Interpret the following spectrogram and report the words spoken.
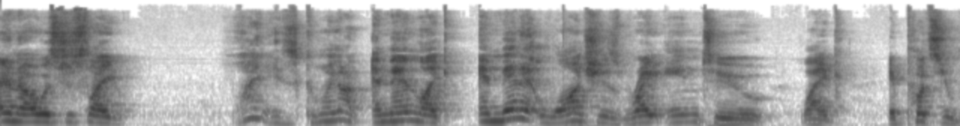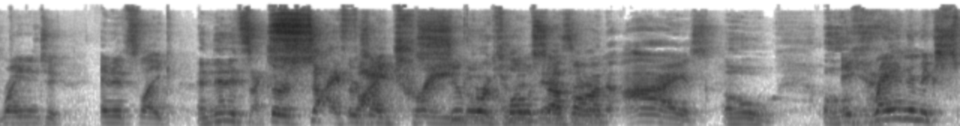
and I was just like, "What is going on?" And then like, and then it launches right into like it puts you right into, and it's like And then it's like there's sci-fi there's like train super going through the close up on eyes. Oh. Oh It yeah. random ex-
